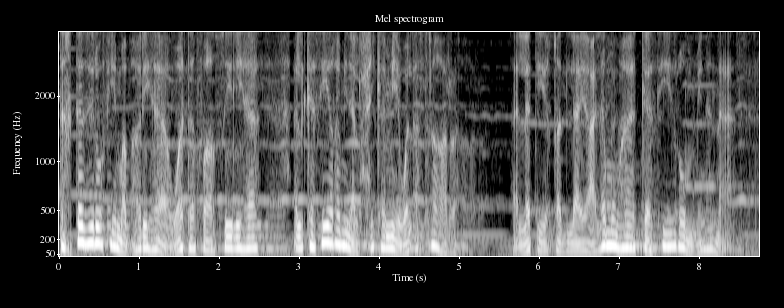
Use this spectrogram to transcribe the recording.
تختزل في مظهرها وتفاصيلها الكثير من الحكم والأسرار التي قد لا يعلمها كثير من الناس.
